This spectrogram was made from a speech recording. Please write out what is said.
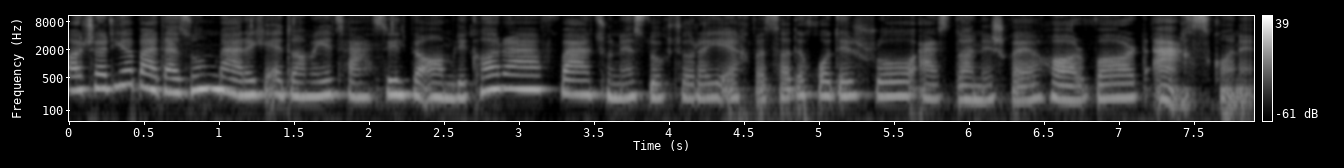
آچاریا بعد از اون برای ادامه تحصیل به آمریکا رفت و تونست دکترای اقتصاد خودش رو از دانشگاه هاروارد اخذ کنه.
